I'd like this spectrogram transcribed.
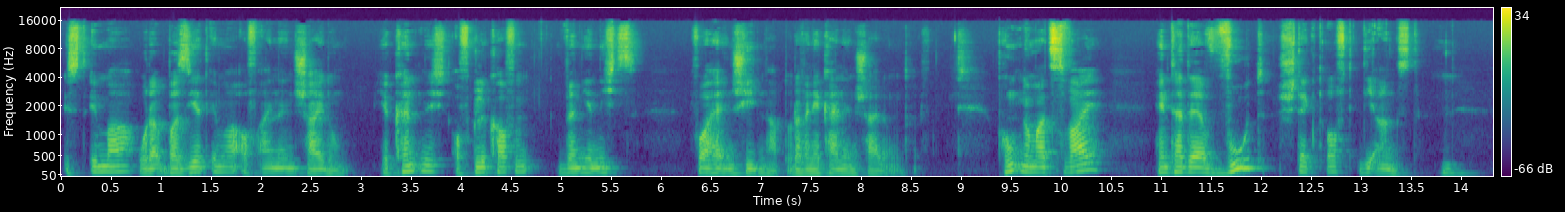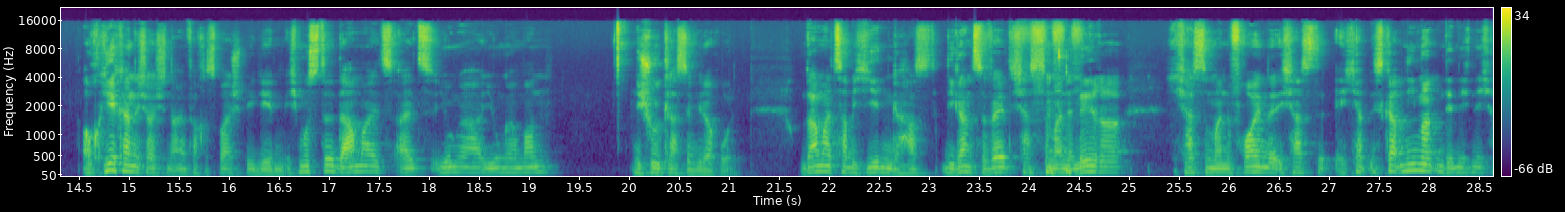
ist immer oder basiert immer auf einer Entscheidung. Ihr könnt nicht auf Glück hoffen, wenn ihr nichts vorher entschieden habt oder wenn ihr keine Entscheidungen trifft. Punkt Nummer zwei, hinter der Wut steckt oft die Angst. Hm. Auch hier kann ich euch ein einfaches Beispiel geben. Ich musste damals als junger, junger Mann die Schulklasse wiederholen. Und damals habe ich jeden gehasst. Die ganze Welt. Ich hasste meine Lehrer. Ich hasste meine Freunde. Ich hasste, ich hab, es gab niemanden, den ich nicht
